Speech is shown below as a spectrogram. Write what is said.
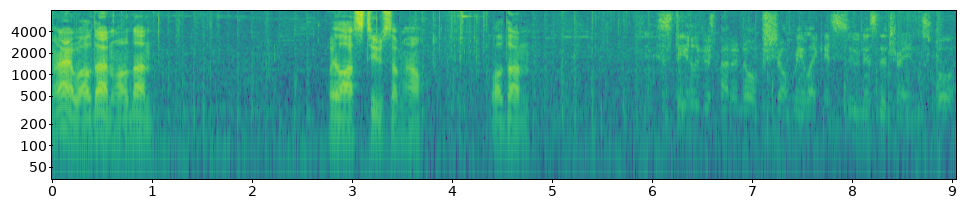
Alright, well done, well done. We lost two somehow. Well done. Steele just had an up, shot me like as soon as the train full.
